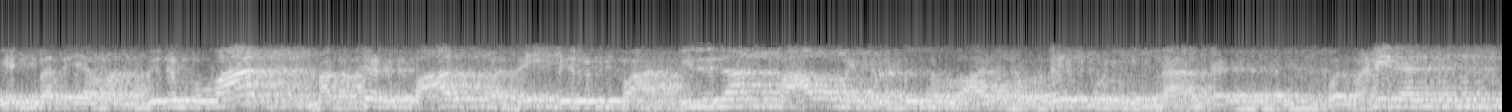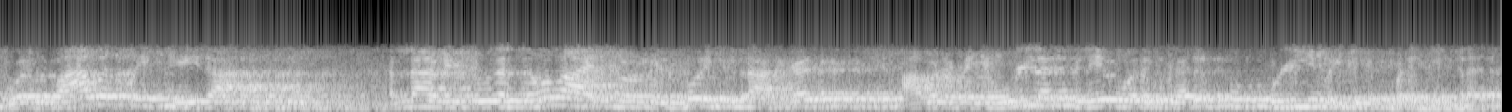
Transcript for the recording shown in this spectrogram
என்பதை அவன் விரும்புவான். மக்கள் பார்ப்பதை விருப்பான். இதுதான் பாவம் என்று சொல்வார்கள் கூறுகிறார்கள் ஒரு மனிதன் ஒரு பாவத்தை செய்தார் அல்லாவின் தூதர் சமுதாயத்தவர்கள் கூறுகிறார்கள் அவனுடைய உள்ளத்திலே ஒரு கருப்பு புள்ளி வைக்கப்படுகின்றது.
